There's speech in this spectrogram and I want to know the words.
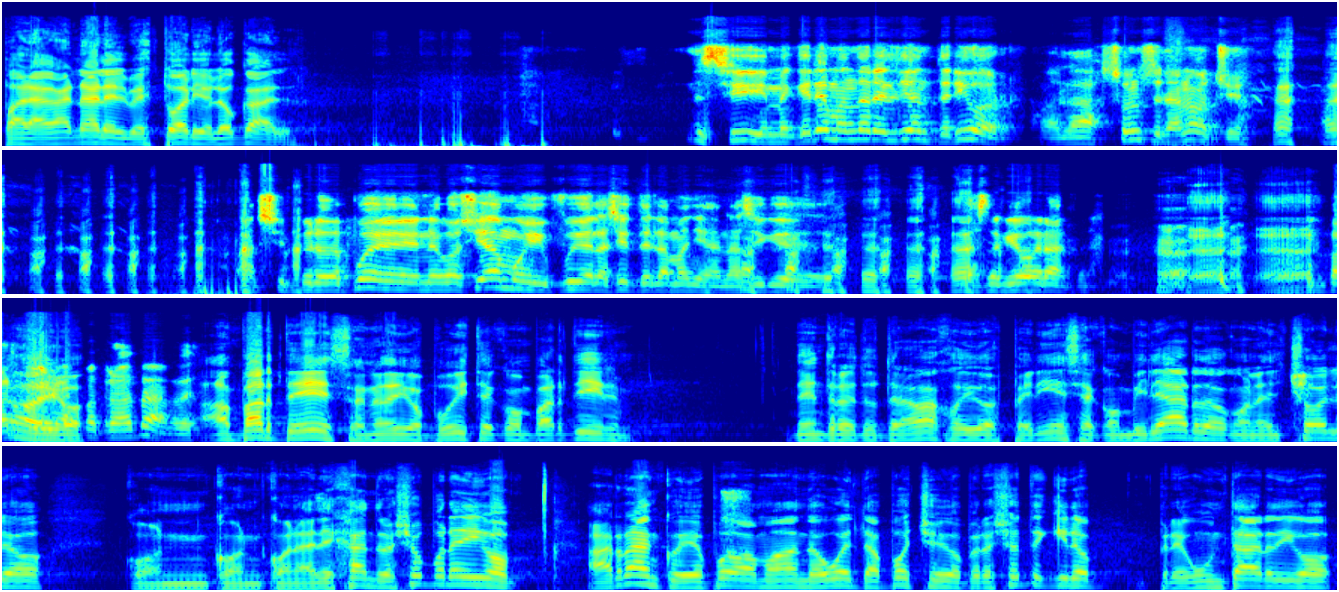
para ganar el vestuario local. Sí, me quería mandar el día anterior, a las 11 de la noche. Así, pero después negociamos y fui a las 7 de la mañana, así que la saqué barata. El partido No, de digo, las 4 de la tarde. Aparte de eso, ¿no? Digo, pudiste compartir dentro de tu trabajo, digo, experiencia con Bilardo, con el Cholo, con, con- con Alejandro. Yo por ahí digo, arranco y después vamos dando vuelta a Pocho, digo, pero yo te quiero preguntar, digo,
